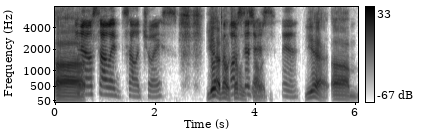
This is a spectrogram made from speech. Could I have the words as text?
Uh, you know, solid, solid choice. yeah, no, it's definitely solid. Yeah. Yeah, um,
